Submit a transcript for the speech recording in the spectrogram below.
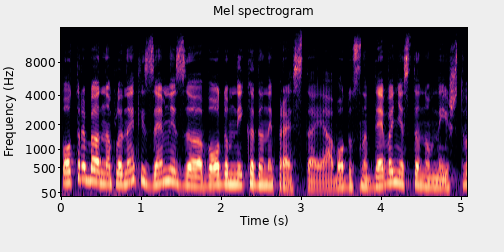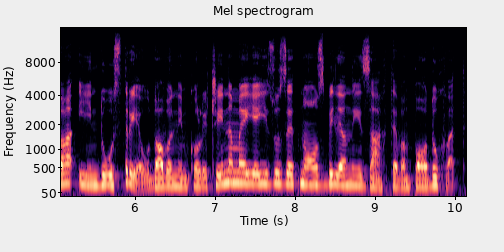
Potreba na planeti Zemlje za vodom nikada ne prestaje, a vodosnabdevanje stanovništva i industrije u dovoljnim količinama je izuzetno ozbiljan i zahtevan poduhvat.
